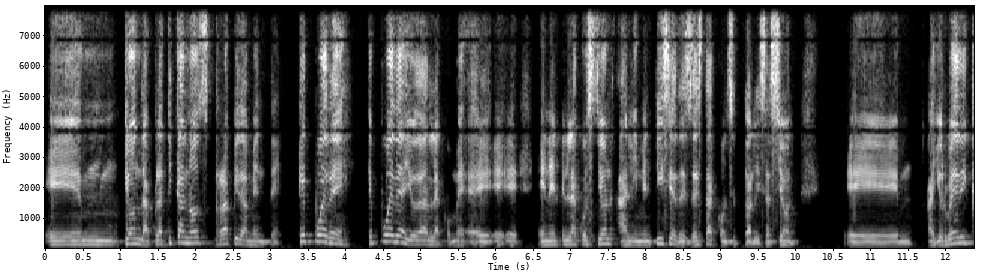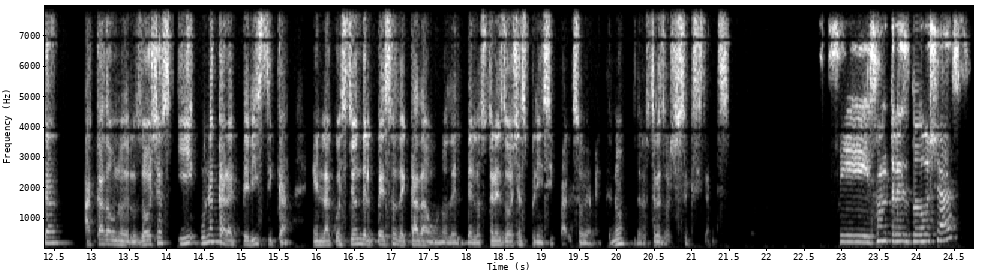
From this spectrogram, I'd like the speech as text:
eh, ¿qué onda? Platícanos rápidamente. ¿Qué puede, qué puede ayudarle a comer eh, eh, en, el, en, la cuestión alimenticia desde esta conceptualización eh, ayurvédica, a cada uno de los doshas y una característica en la cuestión del peso de cada uno de, de los tres doshas principales, obviamente, ¿no? De los tres doshas existentes. Sí, son tres doshas,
